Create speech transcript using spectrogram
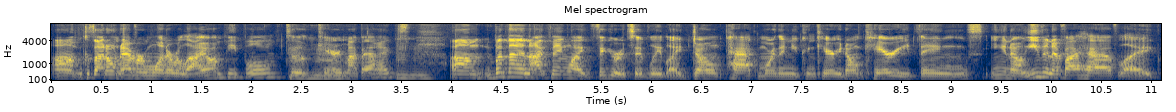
um, because I don't ever want to rely on people to mm-hmm. carry my bags. Mm-hmm. Um, but then I think, like, figuratively, like, don't pack more than you can carry. Don't carry things, you know, even if I have, like,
